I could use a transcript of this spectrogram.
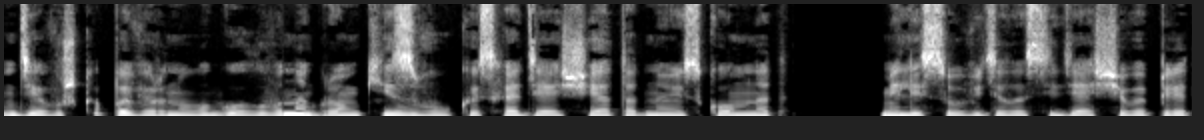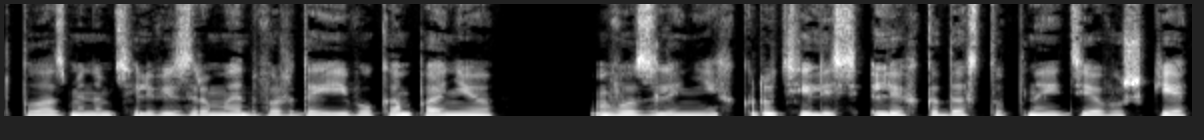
девушка повернула голову на громкий звук, исходящий от одной из комнат. Мелисса увидела сидящего перед плазменным телевизором Эдварда и его компанию. Возле них крутились легкодоступные девушки.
